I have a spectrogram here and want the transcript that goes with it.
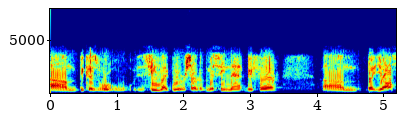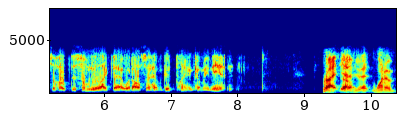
um, because it seemed like we were sort of missing that before. Um, but you also hope that somebody like that would also have a good plan coming in. Right. So, yeah. One of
